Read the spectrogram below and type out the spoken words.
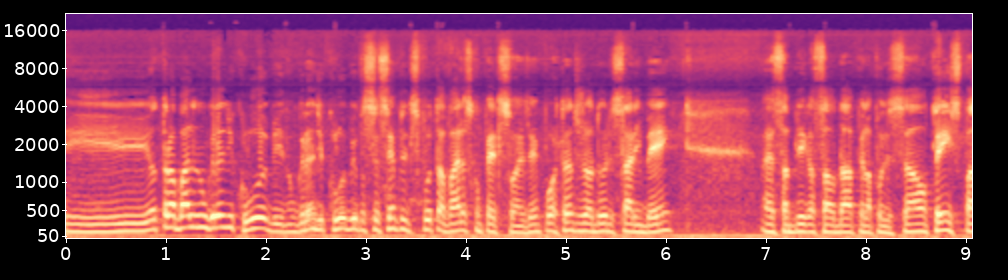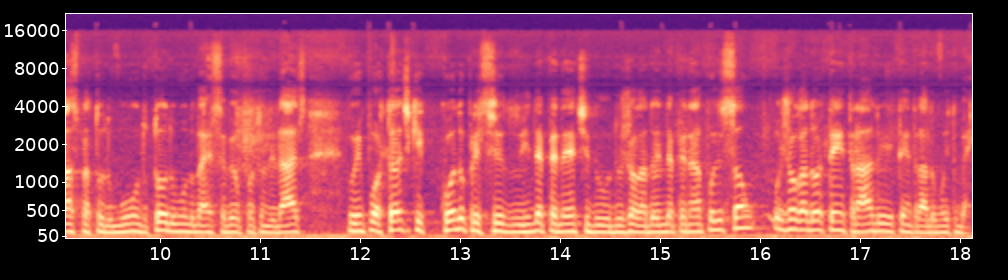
E eu trabalho num grande clube. Num grande clube você sempre disputa várias competições. É importante os jogadores estarem bem essa briga saudável pela posição, tem espaço para todo mundo, todo mundo vai receber oportunidades. O importante é que quando preciso, independente do, do jogador, independente da posição, o jogador tem entrado e tem entrado muito bem.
